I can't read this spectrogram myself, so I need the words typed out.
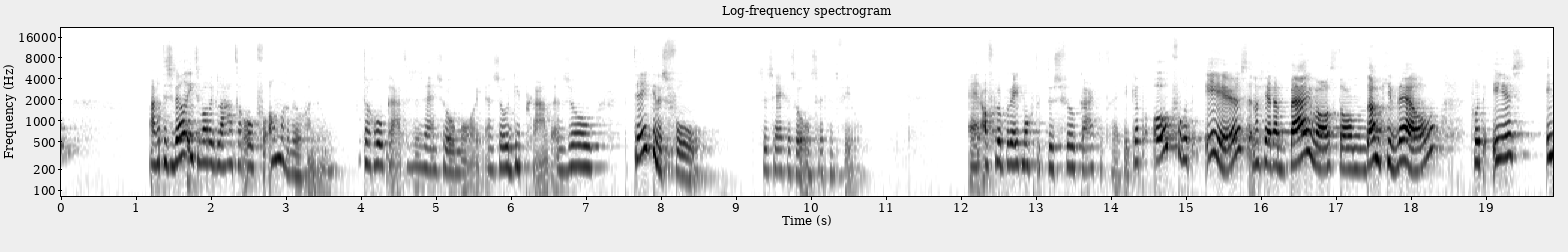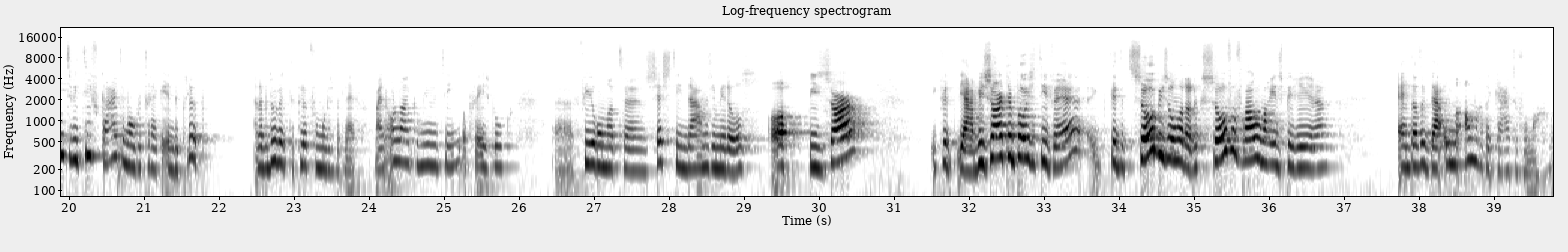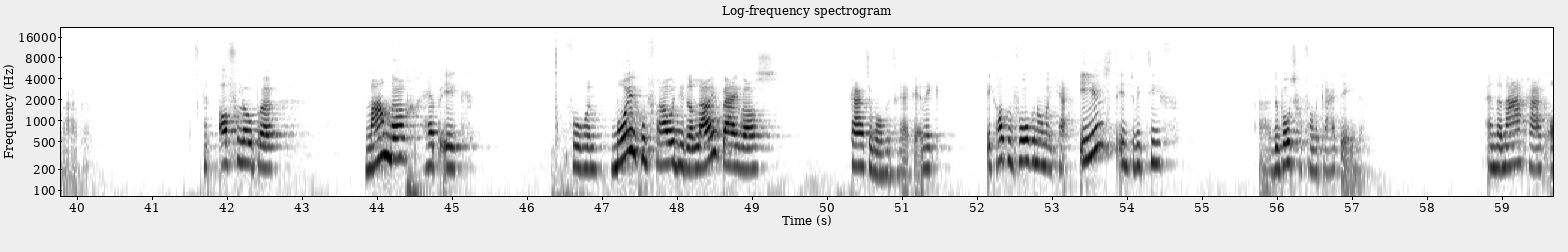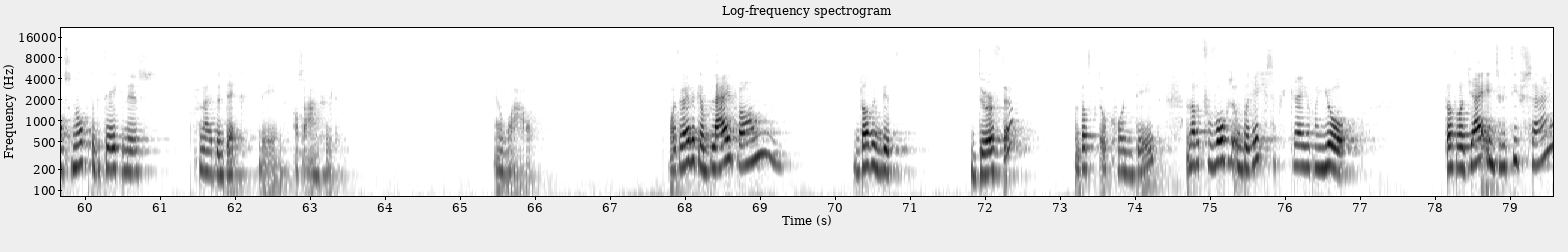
Maar het is wel iets wat ik later ook voor anderen wil gaan doen. Tarotkaarten, ze zijn zo mooi en zo diepgaand en zo betekenisvol. Ze zeggen zo ontzettend veel. En afgelopen week mocht ik dus veel kaarten trekken. Ik heb ook voor het eerst, en als jij daarbij was, dan dank je wel, voor het eerst intuïtief kaarten mogen trekken in de club. En dat bedoel ik de Club van Moeders met Lef. Mijn online community op Facebook. Uh, eh, 416 dames inmiddels. Oh, bizar. Ik vind, ja, bizar ten positieve, hè. Ik vind het zo bijzonder dat ik zoveel vrouwen mag inspireren. En dat ik daar onder andere de kaarten voor mag gebruiken. En afgelopen maandag heb ik voor een mooie groep vrouwen die er live bij was, kaarten mogen trekken. En ik, ik had me voorgenomen, ik ga eerst intuïtief uh, de boodschap van de kaart delen. En daarna ga ik alsnog de betekenis vanuit het dek delen als aanvulling. En wauw. Wat werd ik er blij van dat ik dit durfde. En dat ik het ook gewoon deed. En dat ik vervolgens ook berichtjes heb gekregen van joh, dat wat jij intuïtief zei,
